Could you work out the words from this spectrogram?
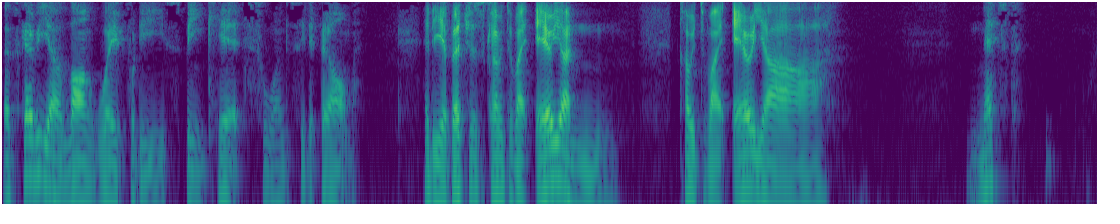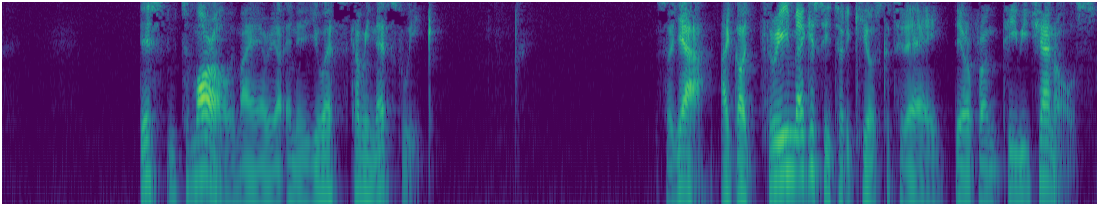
That's gonna be a long wait for the Spain kids who want to see the film. And the Adventures is coming to my area and coming to my area next this tomorrow in my area and the US is coming next week. So yeah, I got three magazines at the kiosk today. They are from TV channels.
